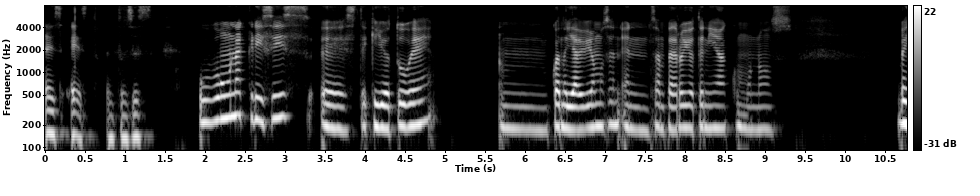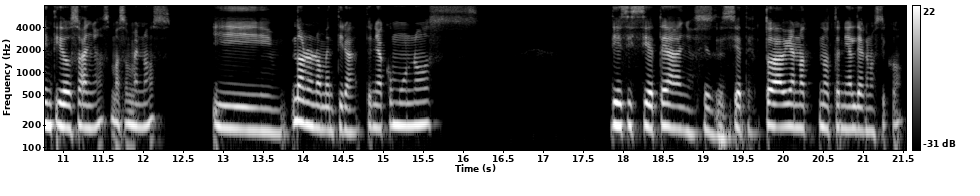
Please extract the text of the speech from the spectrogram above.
es esto. Entonces... Hubo una crisis este, que yo tuve mm, cuando ya vivíamos en, en, San Pedro. Yo tenía como unos 22 años, más o menos. Y no, no, no, mentira. Tenía como unos 17 años. 17. Todavía no, no tenía el diagnóstico.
